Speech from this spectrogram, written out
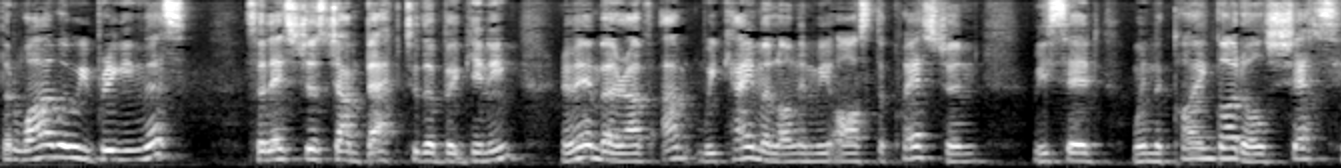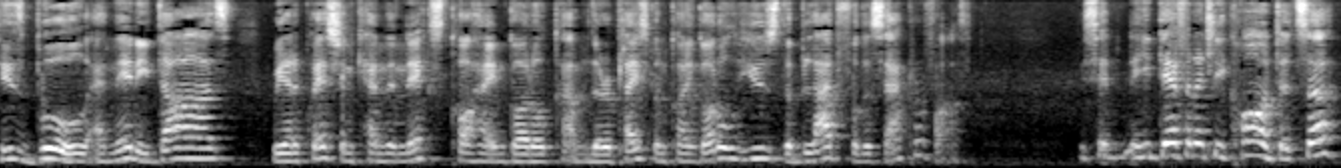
But why were we bringing this? So let's just jump back to the beginning. Remember, Rav, um, we came along and we asked the question. We said, when the Kohen Gadol shechs his bull and then he dies, we had a question, can the next Kohen Gadol come, the replacement Kohen Gadol, use the blood for the sacrifice? We said, he definitely can't. It's a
